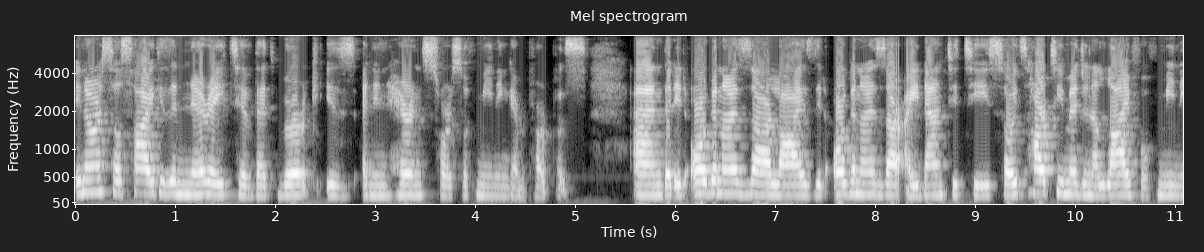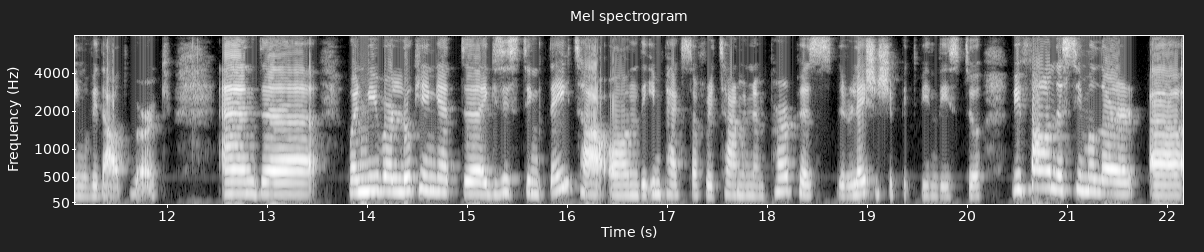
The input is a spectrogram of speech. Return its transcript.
in our society a narrative that work is an inherent source of meaning and purpose and that it organizes our lives, it organizes our identity. So it's hard to imagine a life of meaning without work. And uh, when we were looking at the existing data on the impacts of retirement and purpose, the relationship between these two, we found a similar, uh,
